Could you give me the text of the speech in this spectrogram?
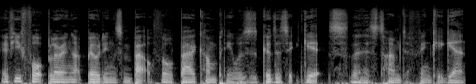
If you thought blowing up buildings in Battlefield Bad Company was as good as it gets, then it's time to think again.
